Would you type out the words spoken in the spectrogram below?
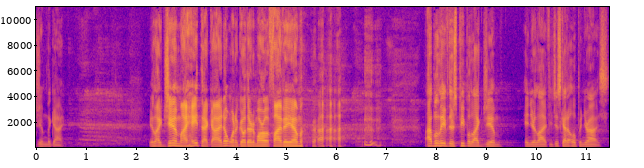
Jim the guy. You're like, Jim, I hate that guy. I don't want to go there tomorrow at 5 a.m. I believe there's people like Jim in your life. You just got to open your eyes.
